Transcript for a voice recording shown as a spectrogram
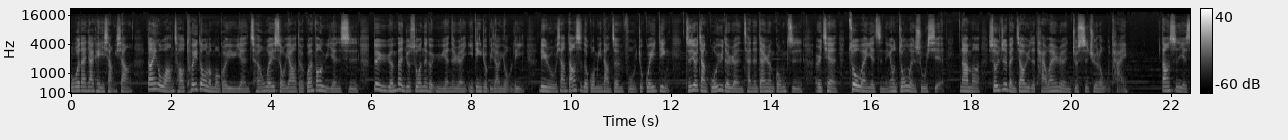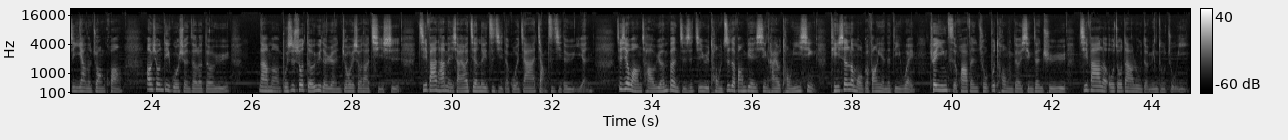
不过，大家可以想象，当一个王朝推动了某个语言成为首要的官方语言时，对于原本就说那个语言的人，一定就比较有利。例如，像当时的国民党政府就规定，只有讲国语的人才能担任公职，而且作文也只能用中文书写。那么，受日本教育的台湾人就失去了舞台。当时也是一样的状况，奥匈帝国选择了德语。那么不是说德语的人就会受到歧视，激发他们想要建立自己的国家，讲自己的语言。这些王朝原本只是基于统治的方便性还有统一性，提升了某个方言的地位，却因此划分出不同的行政区域，激发了欧洲大陆的民族主义。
